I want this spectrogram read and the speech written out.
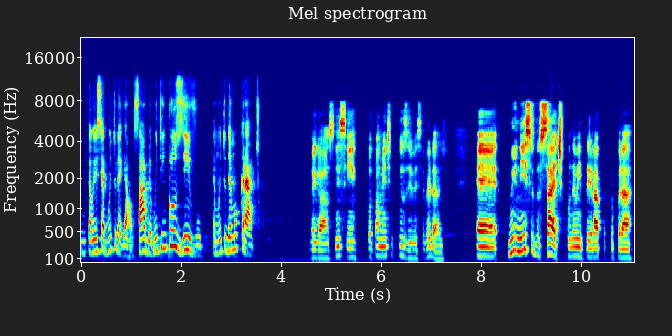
Então, isso é muito legal, sabe? É muito inclusivo, é muito democrático. Legal, sim, sim. Totalmente inclusivo, isso é verdade. É, no início do site, quando eu entrei lá para procurar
